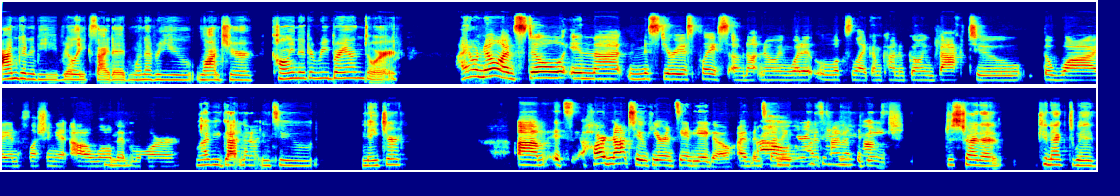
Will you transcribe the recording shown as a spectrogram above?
I'm going to be really excited whenever you launch your calling it a rebrand or I don't know. I'm still in that mysterious place of not knowing what it looks like. I'm kind of going back to the why and flushing it out a little bit Mm. more. Well, have you gotten out into nature? Um, it's hard not to here in San Diego. I've been Oh, spending you're a lot of time at the beach. Just try to connect with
